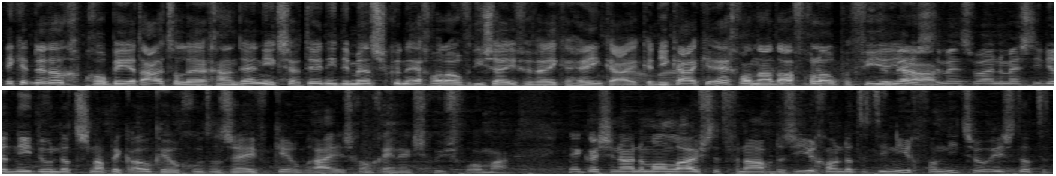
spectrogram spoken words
Ik heb net ook geprobeerd uit te leggen aan Danny. Ik zeg, Danny, die mensen kunnen echt wel over die zeven weken heen kijken. Die kijken echt wel naar de afgelopen vier de jaar. meeste mensen, maar de mensen die dat niet doen, dat snap ik ook heel goed. Want zeven keer op rij is gewoon geen excuus voor. Maar ik denk als je naar de man luistert vanavond, dan zie je gewoon dat het in ieder geval niet zo is dat het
